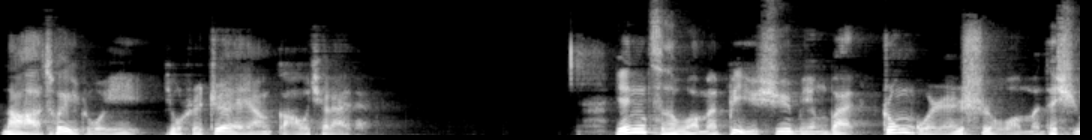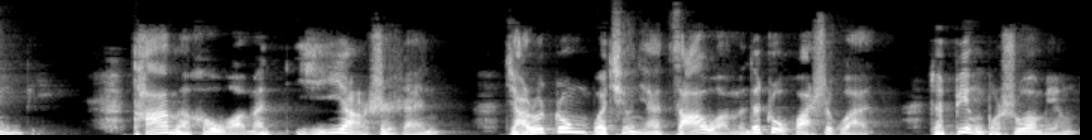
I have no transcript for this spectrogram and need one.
纳粹主义就是这样搞起来的。因此，我们必须明白，中国人是我们的兄弟，他们和我们一样是人。假如中国青年砸我们的驻华使馆，这并不说明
